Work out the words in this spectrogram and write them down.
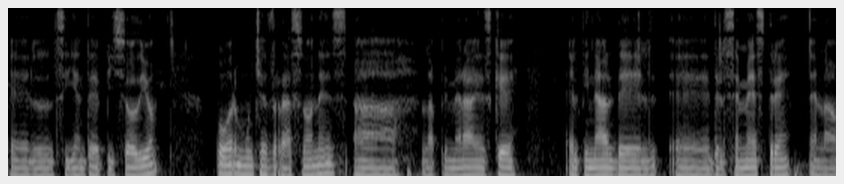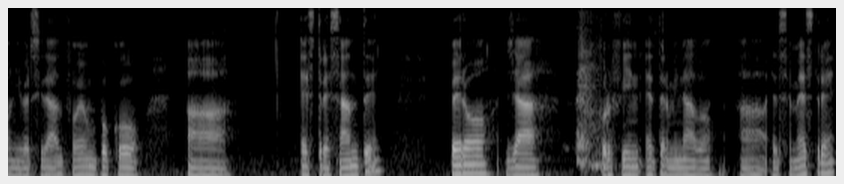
el siguiente episodio por muchas razones. Uh, la primera es que el final del, eh, del, semestre en la universidad fue un poco uh, estresante, pero ya por fin he terminado uh, el semestre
